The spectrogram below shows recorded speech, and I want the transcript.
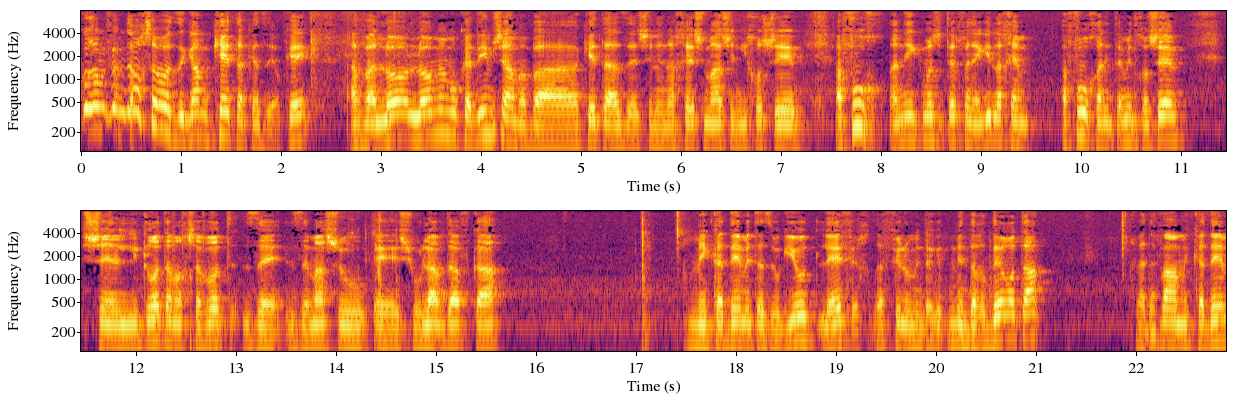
קוראים לפעמים את המחשבות, זה גם קטע כזה, אוקיי? אבל לא, לא ממוקדים שם בקטע הזה של לנחש מה שאני חושב. הפוך, אני, כמו שתכף אני אגיד לכם, הפוך, אני תמיד חושב שלקרוא את המחשבות זה, זה משהו אה, שהוא לאו דווקא מקדם את הזוגיות, להפך, זה אפילו מדרדר אותה. והדבר המקדם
